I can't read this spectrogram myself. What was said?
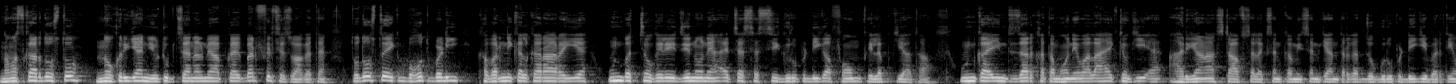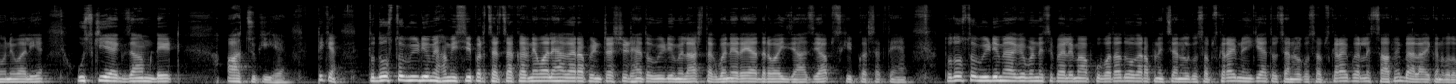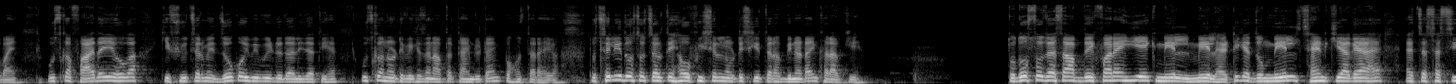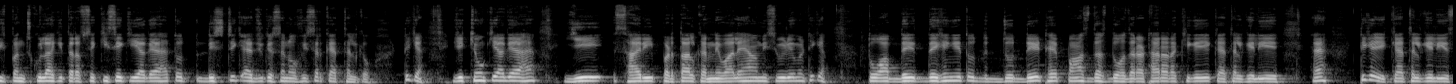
नमस्कार दोस्तों, नौकरी ज्ञान यूट्यूब चैनल में आपका एक बार फिर से स्वागत है। तो दोस्तों, एक बहुत बड़ी खबर निकल कर आ रही है उन बच्चों के लिए जिन्होंने एचएसएससी ग्रुप डी का फॉर्म फिलअप किया था। उनका इंतज़ार खत्म होने वाला है क्योंकि हरियाणा स्टाफ सिलेक्शन कमीशन के अंतर्गत जो ग्रुप डी की भर्ती होने वाली है, उसकी एग्ज़ाम डेट आ चुकी है। ठीक है? तो दोस्तों, वीडियो में हम इसी पर चर्चा करने वाले हैं। अगर आप इंटरेस्टेड हैं तो वीडियो में लास्ट तक बने रहे अदरवाइज़ यहाँ से आप स्किप कर सकते हैं। तो दोस्तों, वीडियो में आगे बढ़ने से पहले मैं आपको बता दूँ, अगर अपने चैनल को सब्सक्राइब नहीं किया तो चैनल को सब्सक्राइब कर लें, साथ में बेल आइकन को दबाएँ। उसका फ़ायदा ये होगा कि फ्यूचर में जो कोई भी वीडियो डाली जाती है उसका नोटिफिकेशन आप तक टाइम टू टाइम पहुँचता रहेगा। तो चलिए दोस्तों चलते हैं ऑफिशियल नोटिस की तरफ़ बिना टाइम खराब किए। तो दोस्तों जैसा आप देख पा रहे हैं ये एक मेल मेल है ठीक है? जो मेल सेंड किया गया है H S S C Panchkula की तरफ़ से किसे किया गया है? तो डिस्ट्रिक्ट एजुकेशन ऑफिसर कैथल को ठीक है? ये क्यों किया गया है? ये सारी पड़ताल करने वाले हैं हम इस वीडियो में ठीक है? तो आप दे, देखेंगे तो जो डेट है पाँच दस दो रखी गई है कैथल के लिए है ठीक है? ये कैथल के लिए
